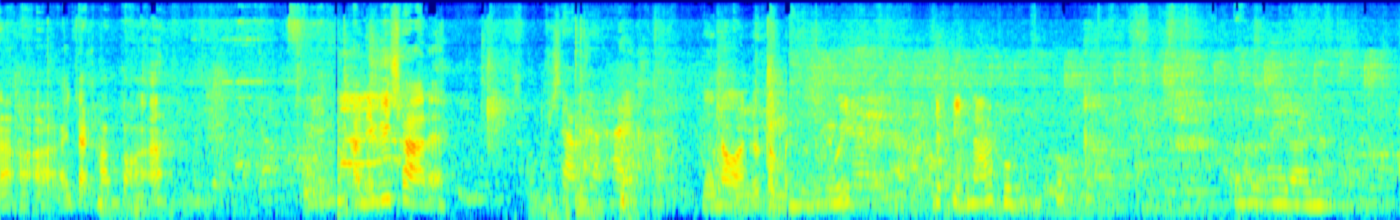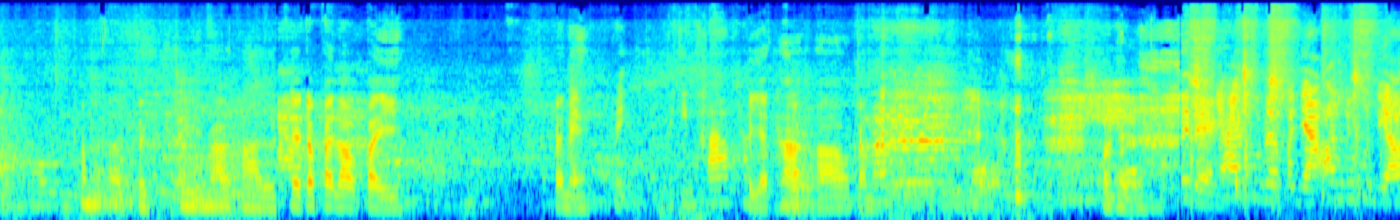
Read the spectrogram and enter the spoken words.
อะอะอะอันจากข้าวกล่องอะ อันนี้วิชาอะไรวิชาภาษาไทยค่ะ แน่นอนก็คือมันอุ้ยจะปิดหน้าผมก็คือเรียนทำจากตึกจีนมาไทยเดี๋ยวจะไปเราไป ไปไหนไปไปกินข้าวไปค่ะยัดหาข้าวกัน โอเคไม่แดงให้กูเดินปัญญาอ่อนอยู่คนเดียว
